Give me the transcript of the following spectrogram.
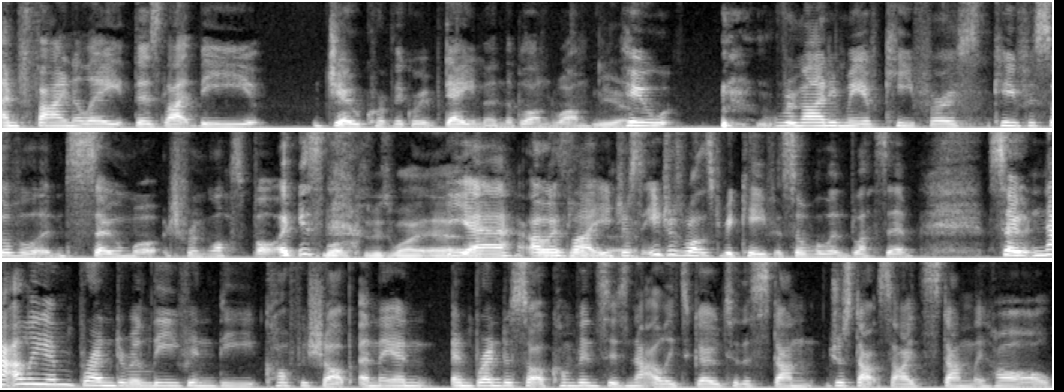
and finally there's like the joker of the group, Damon, the blonde one, Yeah. who reminded me of Kiefer Kiefer Sutherland so much from Lost Boys. What? Because of his white hair. Yeah, I was like, he blonde uh, just he just wants to be Kiefer Sutherland, bless him. So Natalie and Brenda are leaving the coffee shop, and they and, and Brenda sort of convinces Natalie to go to the stand just outside Stanley Hall,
